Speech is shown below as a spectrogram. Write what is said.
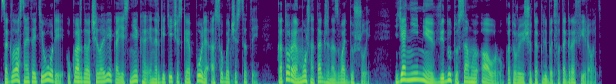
согласно этой теории, у каждого человека есть некое энергетическое поле особой частоты, которое можно также назвать душой. Я не имею в виду ту самую ауру, которую еще так любят фотографировать.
